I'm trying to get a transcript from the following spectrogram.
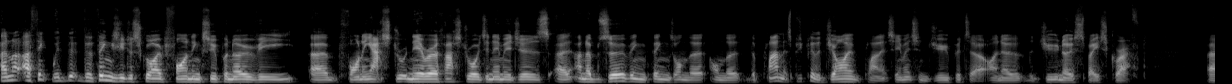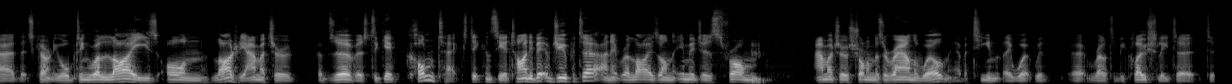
and I think with the, the, things you described, finding supernovae, uh, finding astro- near Earth asteroids in images, uh, and observing things on the on the, the planets, particularly the giant planets. So you mentioned Jupiter. I know the Juno spacecraft uh, that's currently orbiting relies on largely amateur observers to give context. It can see a tiny bit of Jupiter, and it relies on images from mm. amateur astronomers around the world. And they have a team that they work with uh, relatively closely to, to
